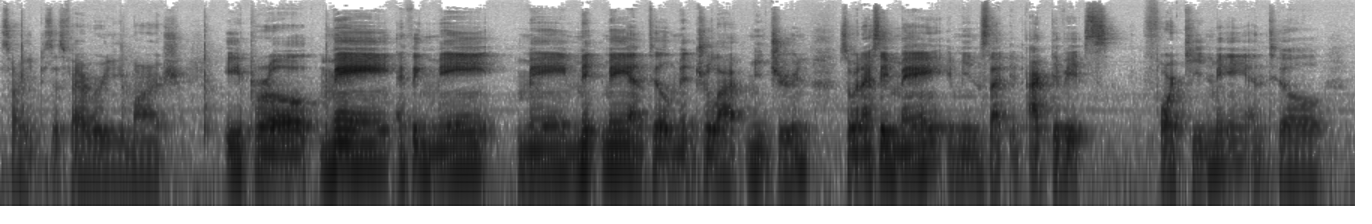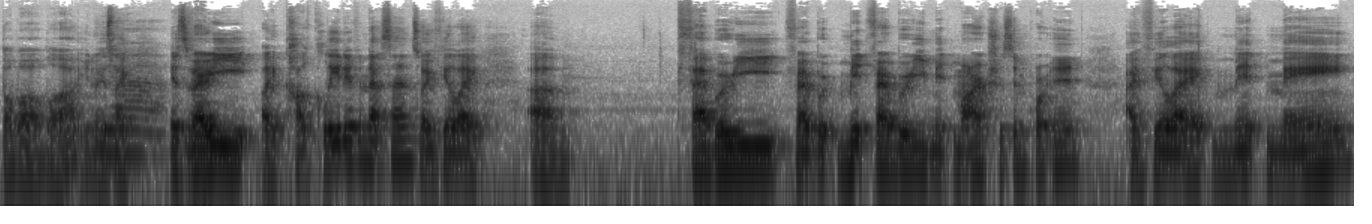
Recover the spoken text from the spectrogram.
sorry, this is February March, April May. I think May May mid May until mid July mid June. So when I say May, it means that it activates fourteen May until blah blah blah. You know, it's like it's very like calculative in that sense. So I feel like um, February, February, mid February, mid March is important. I feel like mid May,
